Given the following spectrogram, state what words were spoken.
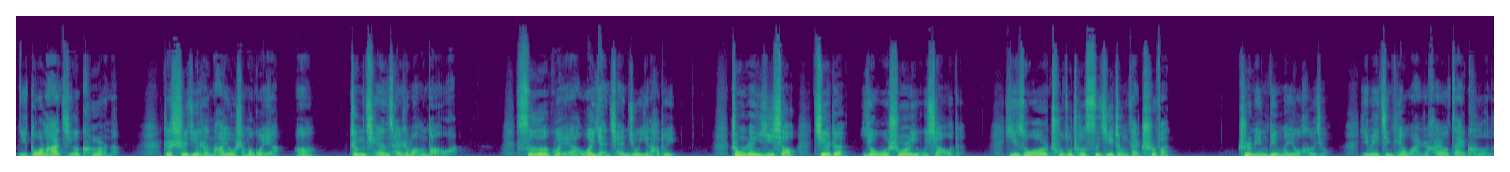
你多拉几个客呢。这世界上哪有什么鬼呀？啊，挣钱才是王道啊！色鬼啊，我眼前就一大堆。”众人一笑，接着。有说有笑的，一桌出租车司机正在吃饭，志明并没有喝酒，因为今天晚上还要载客呢。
